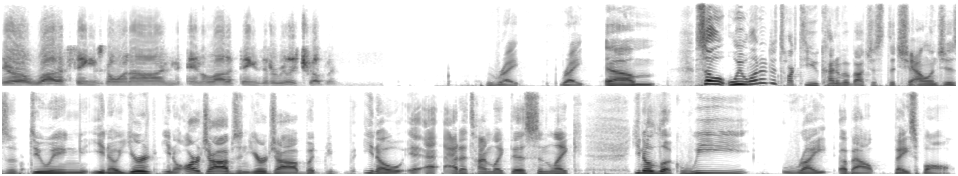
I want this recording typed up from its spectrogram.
there are a lot of things going on and a lot of things that are really troubling. Right, right. Um, so we wanted to talk to you kind of about just the challenges of doing, you know, your, you know, our jobs and your job, but you know, at, at a time like this, and like, you know, look, we write about baseball.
